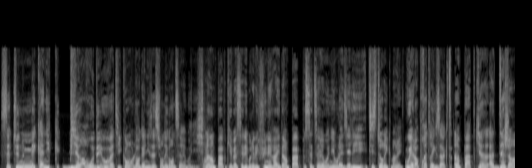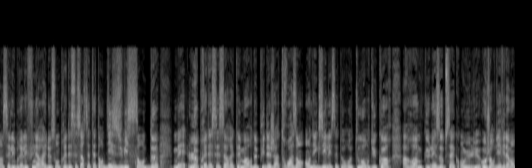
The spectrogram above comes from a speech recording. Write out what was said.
C'est une mécanique bien rodée au Vatican, l'organisation des grandes cérémonies. Un pape qui va célébrer les funérailles d'un pape. Cette cérémonie, on l'a dit, elle est historique, Marie. Oui, alors pour être exact, un pape qui a, déjà hein, célébré les funérailles de son prédécesseur, c'était en 1802, mais le prédécesseur était mort depuis déjà trois ans en exil et c'est au retour du corps à Rome que les obsèques ont eu lieu. Aujourd'hui, évidemment,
